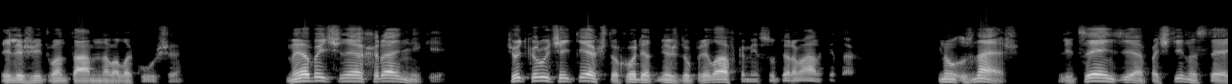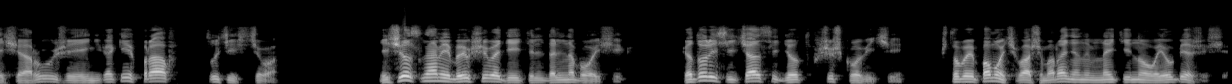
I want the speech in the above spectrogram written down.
и лежит вон там на волокуше. Мы обычные охранники, чуть круче тех, что ходят между прилавками в супермаркетах. Ну, знаешь, Лицензия, почти настоящее оружие и никаких прав, в случае с чего. Еще с нами бывший водитель-дальнобойщик, который сейчас идет в Шишковичи, чтобы помочь вашим раненым найти новое убежище.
